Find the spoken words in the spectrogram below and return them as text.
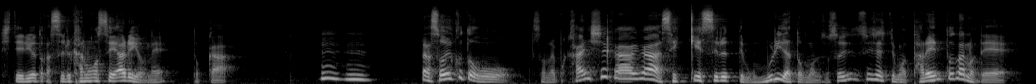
してるよとかする可能性あるよねとか。うんうん。だからそういうことをそのやっぱ会社側が設計するってもう無理だと思うんですよ。そういう人たちってもうタレントなので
